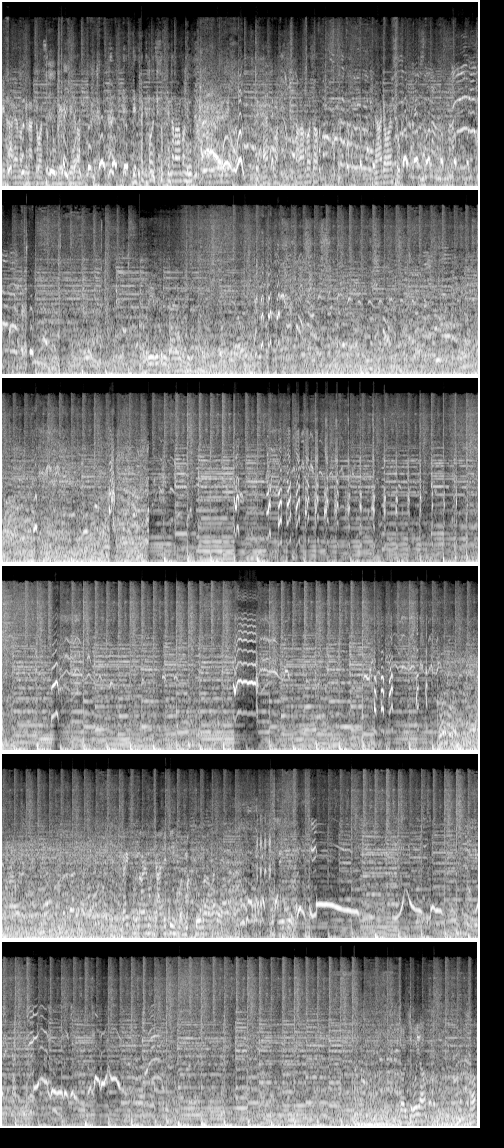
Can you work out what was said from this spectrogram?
Makakita yan ang ginagawang soup yung gravy. Ano? ginagawang soup yung naman yung mga, boss, oh. Ginagawang soup. Magriritin tayo kayo mag-Jollibee. Mag-McDo na lang kayo. Solid si Kuya. Oh. Oh.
